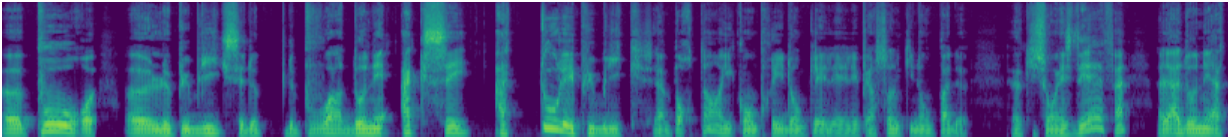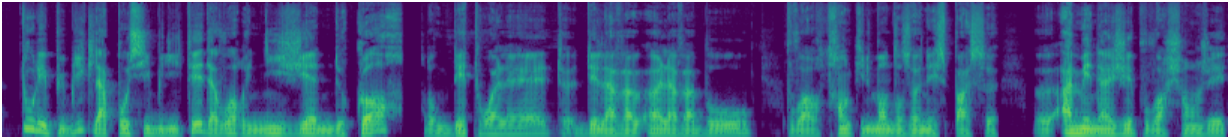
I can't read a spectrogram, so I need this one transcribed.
Euh, pour euh, le public, c'est de, pouvoir donner accès à tous les publics, c'est important, y compris donc les, personnes qui n'ont pas de, euh, qui sont SDF, hein, à donner à tous les publics la possibilité d'avoir une hygiène de corps, donc des toilettes, des lava un lavabo, pouvoir tranquillement dans un espace euh, aménagé, pouvoir changer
